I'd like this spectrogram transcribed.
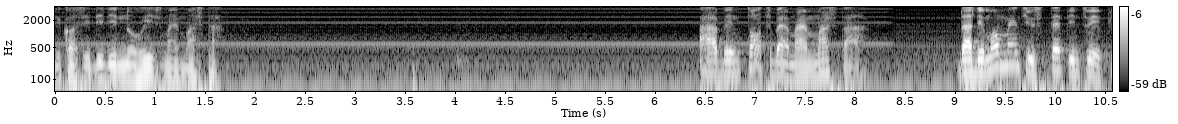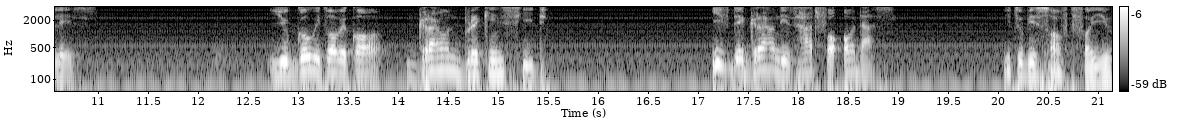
because he didn't know who is my master. Have been taught by my master that the moment you step into a place, you go with what we call groundbreaking seed. If the ground is hard for others, it will be soft for you.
